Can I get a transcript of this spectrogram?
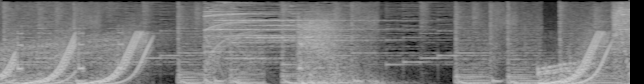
What? what what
